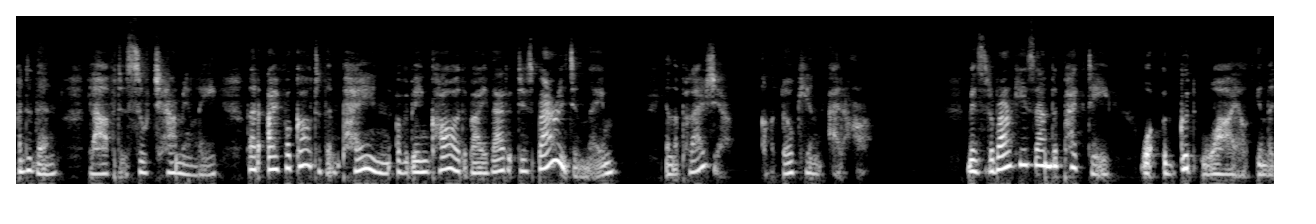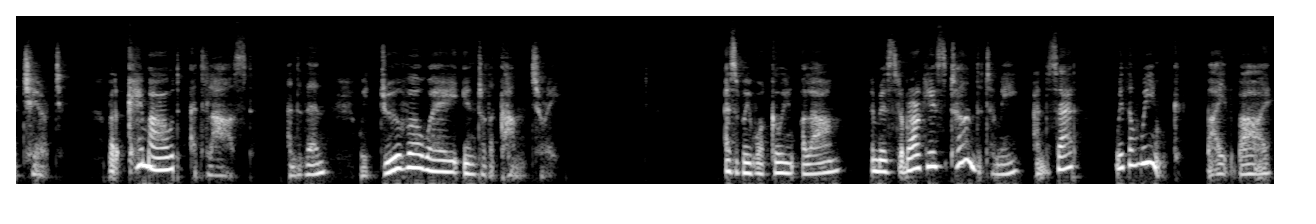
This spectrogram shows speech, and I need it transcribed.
and then laughed so charmingly that I forgot the pain of being called by that disparaging name in the pleasure of looking at her. Mr. Barkis and Peggotty were a good while in the church, but came out at last, and then we drove away into the country. As we were going along, Mr. Barkis turned to me and said, with a wink, by the by,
